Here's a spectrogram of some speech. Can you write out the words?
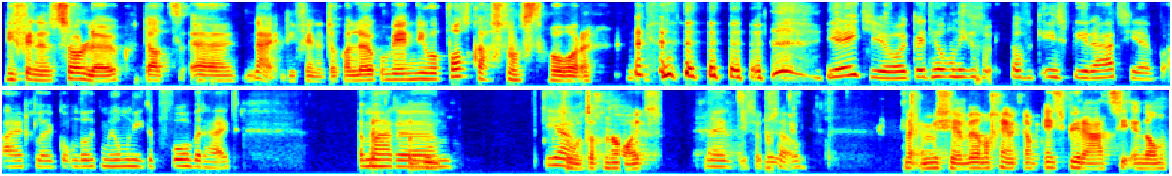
die vinden het zo leuk. Dat, eh, nou, die vinden het ook wel leuk om weer een nieuwe podcast van ons te horen. Jeetje joh, ik weet helemaal niet of, of ik inspiratie heb eigenlijk, omdat ik me helemaal niet heb voorbereid. Maar dat ehm, doen- Dat ja, doen we toch nooit? nee, dat is ook zo. En misschien hebben we helemaal geen inspiratie en dan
